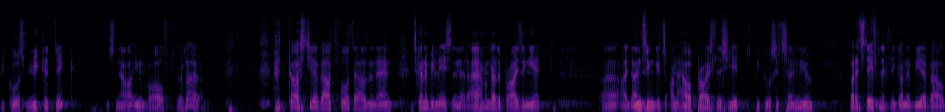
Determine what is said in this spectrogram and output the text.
Because MikroTik is now involved with LoRa. it costs you about 4,000 Rand. It's going to be less than that. I haven't got the pricing yet. Uh, I don't think it's on our price list yet because it's so new. But it's definitely going to be about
